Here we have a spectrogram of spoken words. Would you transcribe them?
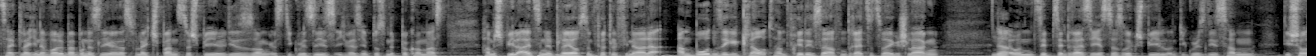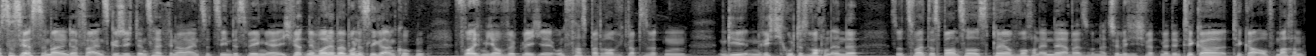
zeitgleich in der Volleyball-Bundesliga das vielleicht spannendste Spiel diese Saison ist. Die Grizzlies, ich weiß nicht, ob du es mitbekommen hast, haben Spiel 1 in den Playoffs im Viertelfinale am Bodensee geklaut, haben Friedrichshafen 3 zu 2 geschlagen. Ja. Und 17:30 ist das Rückspiel und die Grizzlies haben die Chance, das erste Mal in der Vereinsgeschichte ins Halbfinale einzuziehen. Deswegen, äh, ich werde mir Volleyball-Bundesliga angucken. Freue ich mich auch wirklich äh, unfassbar drauf. Ich glaube, es wird ein, ein, ein richtig gutes Wochenende. So zweites Bounce House Playoff-Wochenende. Aber so natürlich, ich werde mir den Ticker, Ticker aufmachen.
